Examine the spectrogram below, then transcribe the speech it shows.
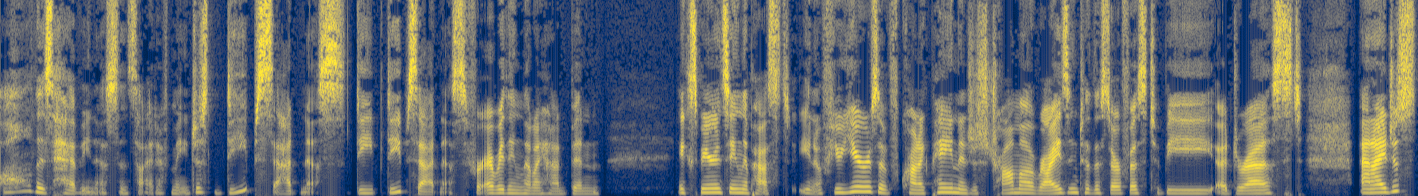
all this heaviness inside of me, just deep sadness, deep deep sadness for everything that I had been experiencing the past, you know, few years of chronic pain and just trauma rising to the surface to be addressed. And I just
